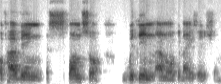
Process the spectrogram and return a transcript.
of having a sponsor within an organization?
